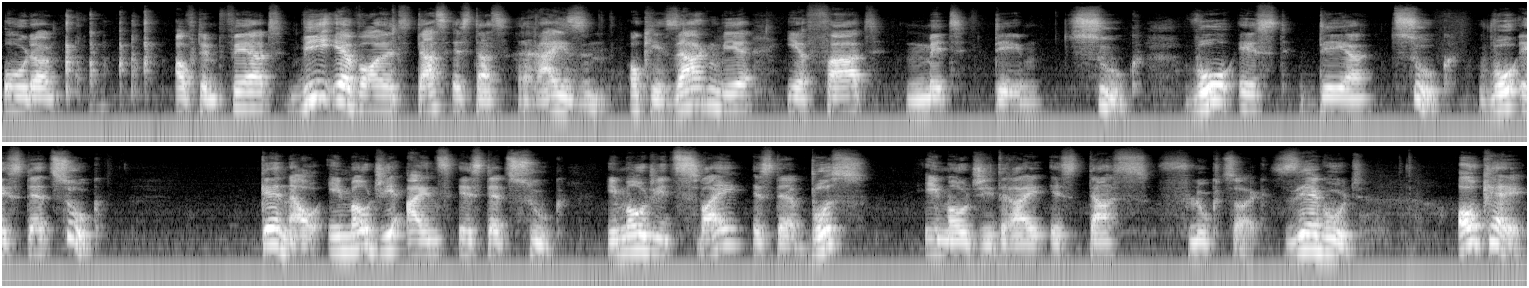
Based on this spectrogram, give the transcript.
oder auf dem Pferd, wie ihr wollt, das ist das Reisen. Okay, sagen wir, ihr fahrt mit dem Zug. Wo ist der Zug? Wo ist der Zug? Genau, Emoji 1 ist der Zug. Emoji 2 ist der Bus. Emoji 3 ist das Flugzeug. Sehr gut. Okay,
